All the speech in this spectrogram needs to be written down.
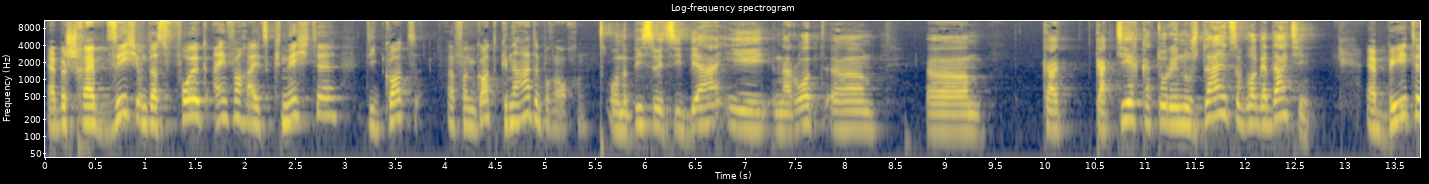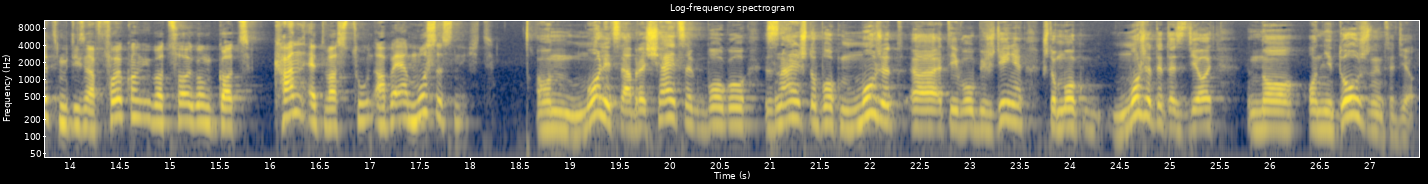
Er beschreibt sich und das Volk einfach als Knechte, die Gott, äh, von Gott Gnade brauchen. Он описывает себя и народ э, э, как, как тех, которые нуждаются в благодати. Er betet mit dieser vollkommenen Überzeugung, Gott kann etwas tun, aber er muss es nicht. Он молится, обращается к Богу, зная, что Бог может, э, это его убеждение, что Бог может это сделать, но он не должен это делать.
